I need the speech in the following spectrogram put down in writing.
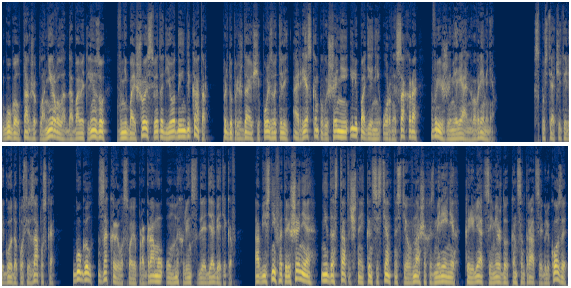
Google также планировала добавить линзу в небольшой светодиодный индикатор, предупреждающий пользователей о резком повышении или падении уровня сахара в режиме реального времени. Спустя 4 года после запуска Google закрыла свою программу умных линз для диабетиков, объяснив это решение недостаточной консистентностью в наших измерениях корреляции между концентрацией глюкозы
